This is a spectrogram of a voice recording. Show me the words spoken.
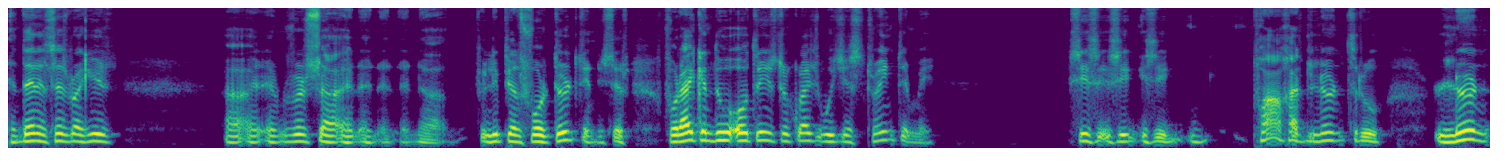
and then it says right here uh, in verse uh, in, in, in uh, Philippians 4.13, he says, For I can do all things through Christ which is strengthened me. See, see, see, see, Paul had learned through, learn,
